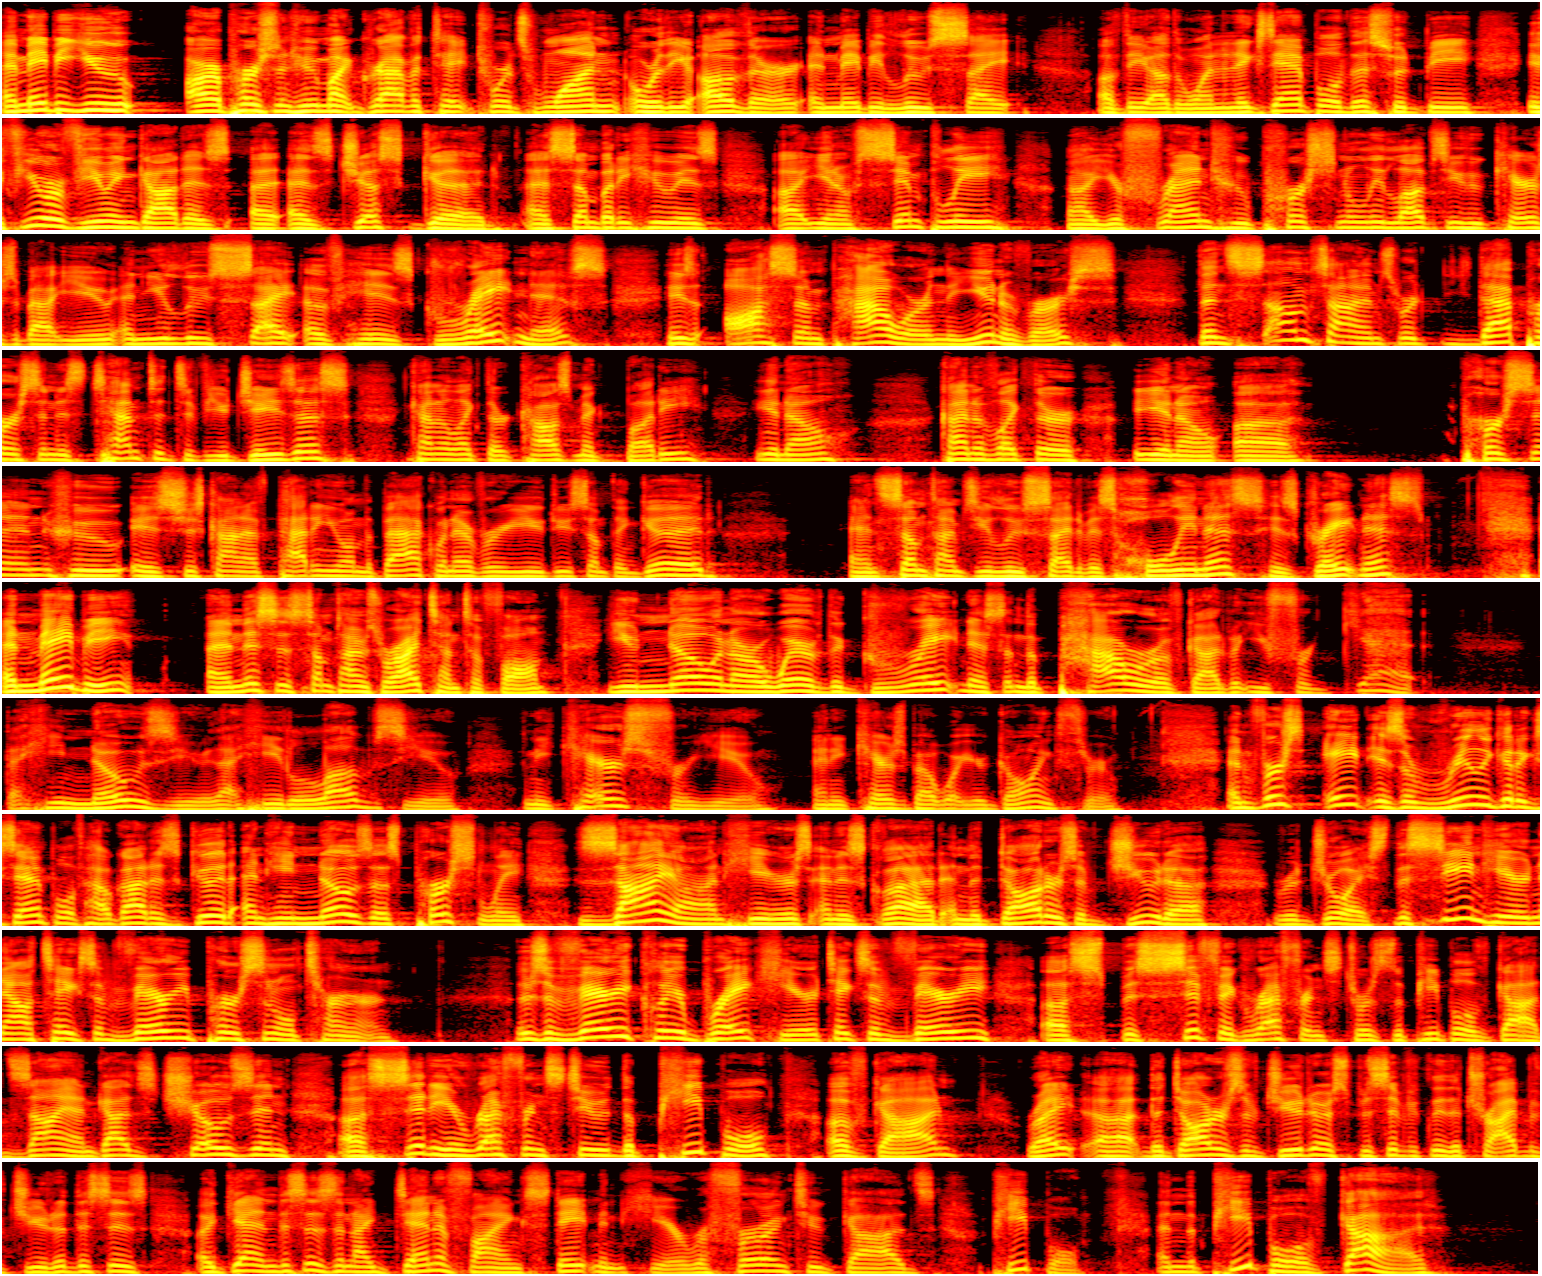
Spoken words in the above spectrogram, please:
and maybe you are a person who might gravitate towards one or the other and maybe lose sight of the other one. An example of this would be if you are viewing God as, uh, as just good, as somebody who is, uh, you know, simply uh, your friend who personally loves you, who cares about you, and you lose sight of his greatness, his awesome power in the universe, then sometimes where that person is tempted to view Jesus kind of like their cosmic buddy, you know, kind of like their, you know, uh, person who is just kind of patting you on the back whenever you do something good and sometimes you lose sight of his holiness, his greatness. And maybe, and this is sometimes where I tend to fall, you know and are aware of the greatness and the power of God, but you forget that he knows you, that he loves you, and he cares for you, and he cares about what you're going through. And verse 8 is a really good example of how God is good and he knows us personally. Zion hears and is glad, and the daughters of Judah rejoice. The scene here now takes a very personal turn. There's a very clear break here. It takes a very uh, specific reference towards the people of God. Zion, God's chosen uh, city, a reference to the people of God right? Uh, the daughters of Judah, specifically the tribe of Judah. This is, again, this is an identifying statement here, referring to God's people. And the people of God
